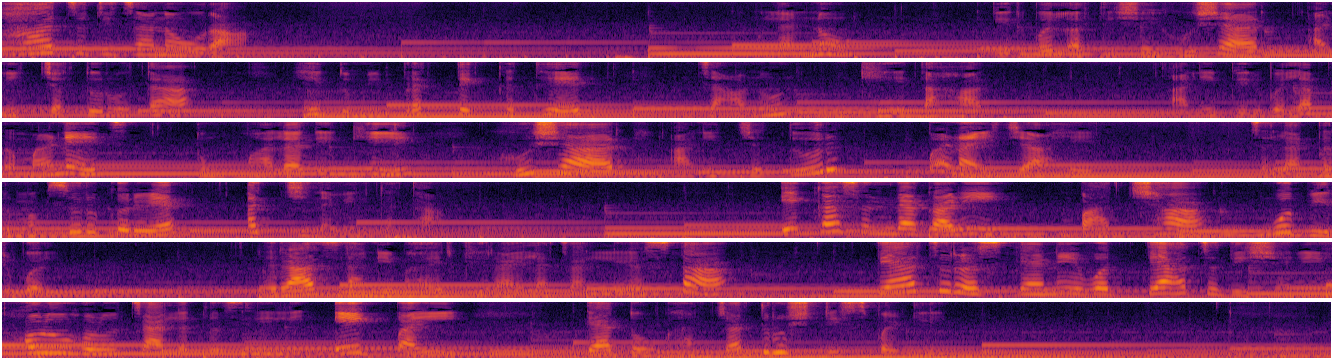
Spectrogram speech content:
हाच तिचा नवरा. मुलांनो बिरबल अतिशय हुशार आणि चतुर होता हे तुम्ही प्रत्येक कथेत जाणून घेत आहात. आणि बिरबलाप्रमाणेच तुम्हाला देखील हुशार आणि चतुर बनायचे आहे. चला तर मग सुरू करूयात आजची नवीन कथा. एका संध्याकाळी बादशाह व बिरबल राजधानी बाहेर फिरायला चालले असता त्याच रस्त्याने व त्याच दिशेने हळूहळू चालत असलेली एक बाई त्या दोघांच्या दृष्टीस पडली.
